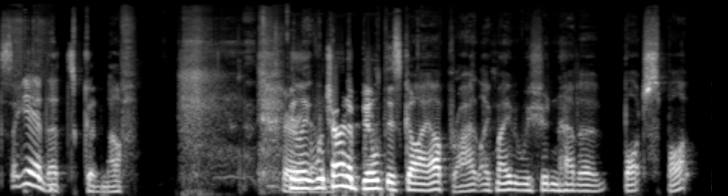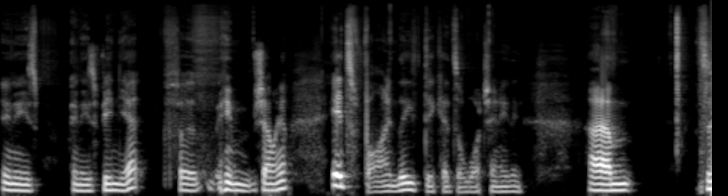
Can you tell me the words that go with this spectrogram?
So yeah, that's good enough. Like, we're trying to build this guy up, right? Like maybe we shouldn't have a botch spot in his in his vignette for him showing up. It's fine. These dickheads will watch anything. Um, so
